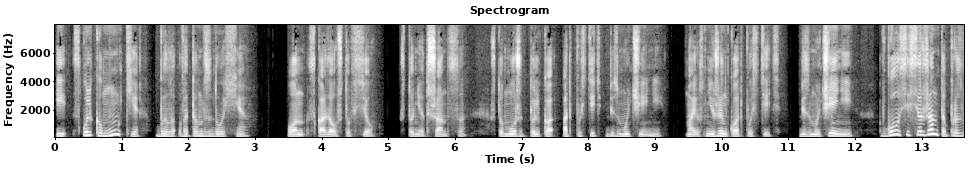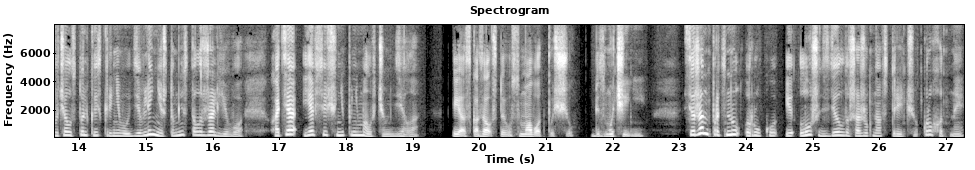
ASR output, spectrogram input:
И сколько муки было в этом вздохе. Он сказал, что все, что нет шанса, что может только отпустить без мучений. Мою снежинку отпустить без мучений. В голосе сержанта прозвучало столько искреннего удивления, что мне стало жаль его, хотя я все еще не понимал, в чем дело. Я сказал, что его самого отпущу, без мучений. Сержант протянул руку, и лошадь сделала шажок навстречу, крохотный,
